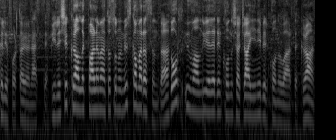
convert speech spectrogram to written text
Clifford'a yöneltti. Birleşik Krallık Parlamentosu'nun üst kamerasında Lord ünvanlı üyelerin konuşacağı yeni bir konu vardı. Grand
